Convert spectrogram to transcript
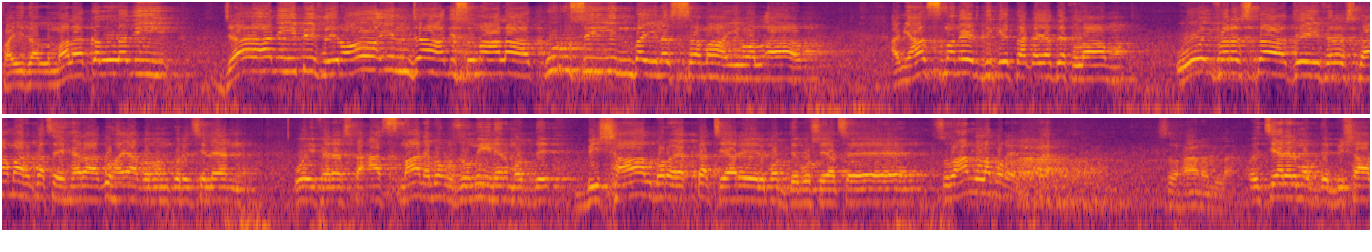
ফাইদাল মালাকাল্লাদি জানি বিহিরাইন জালিসুন আলা কুরসিইন বাইনাস সামাই ওয়াল আরদ। আমি আসমানের দিকে তাকাইয়া দেখলাম, ওই ফেরেশতা যেই ফেরেশতা আমার কাছে হেরা গুহায় আগমন করেছিলেন। ওই ফেরেশতা আসমান এবং জমিনের মধ্যে বিশাল বড় একটা চেয়ারের মধ্যে বসে আছে। সুবহানাল্লাহ পড়েন। সুবহানাল্লাহ। ওই চেয়ারের মধ্যে বিশাল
